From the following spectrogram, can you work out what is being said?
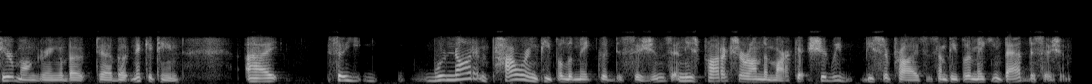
fear mongering about uh, about nicotine. so y- we're not empowering people to make good decisions, and these products are on the market. Should we be surprised that some people are making bad decisions?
